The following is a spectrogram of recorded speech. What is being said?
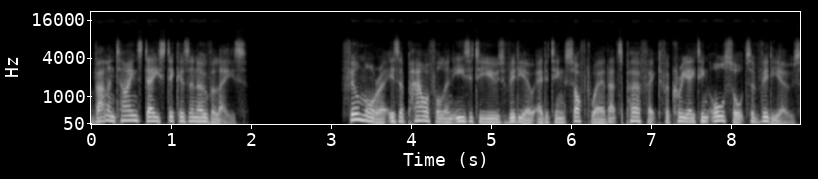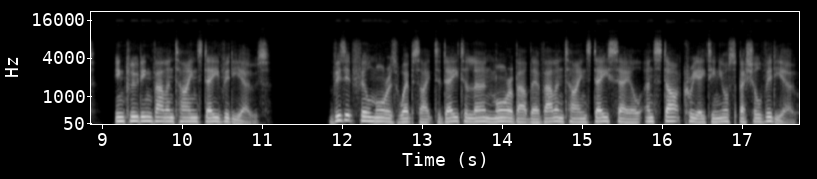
Valentine's Day stickers and overlays. Filmora is a powerful and easy to use video editing software that's perfect for creating all sorts of videos, including Valentine's Day videos. Visit Filmora's website today to learn more about their Valentine's Day sale and start creating your special video.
